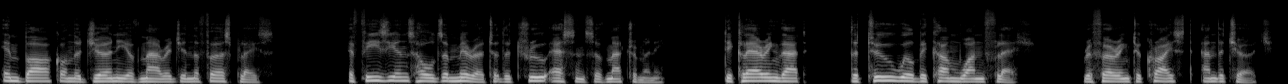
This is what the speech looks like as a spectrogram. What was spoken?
embark on the journey of marriage in the first place? Ephesians holds a mirror to the true essence of matrimony, declaring that the two will become one flesh, referring to Christ and the Church.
